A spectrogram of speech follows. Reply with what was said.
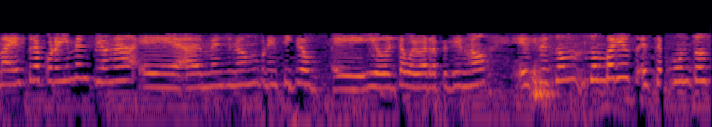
maestra, por ahí menciona, eh, mencionó en un principio eh, y ahorita vuelvo a repetir, ¿no? Este, son, son varios este, puntos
